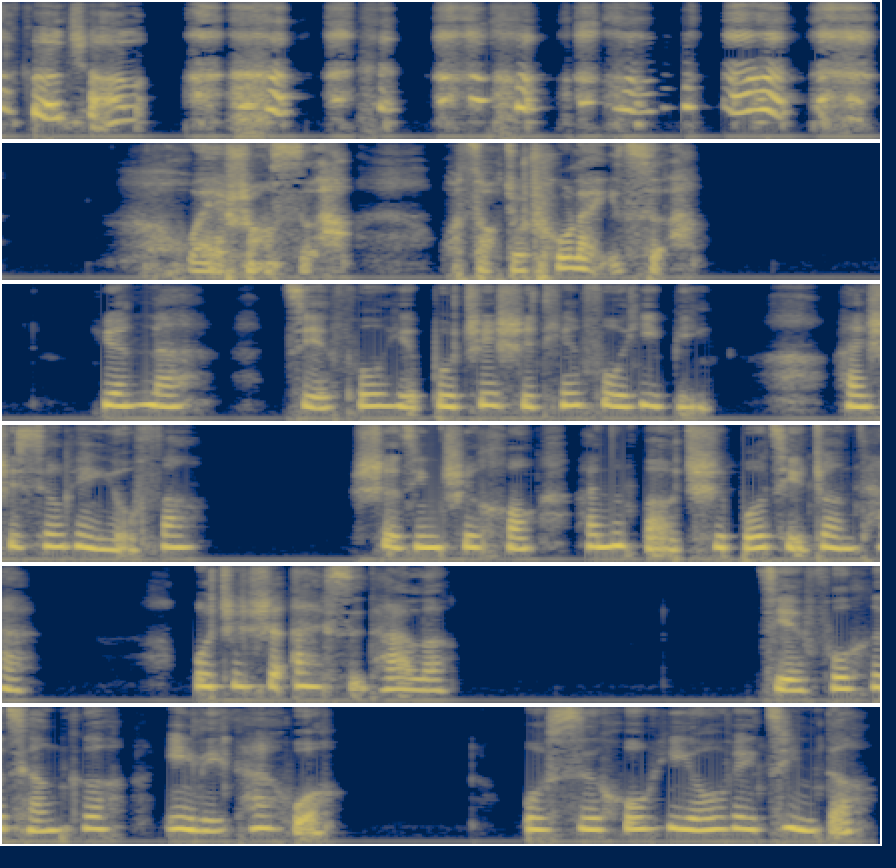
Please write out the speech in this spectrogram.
要高潮了。我也爽死了，我早就出来一次了。原来姐夫也不知是天赋异禀，还是修炼有方，射精之后还能保持勃起状态，我真是爱死他了。姐夫和强哥一离开我，我似乎意犹未尽的，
